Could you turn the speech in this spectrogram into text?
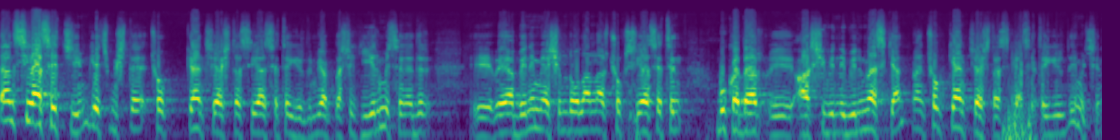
Ben siyasetçiyim. Geçmişte çok genç yaşta siyasete girdim. Yaklaşık 20 senedir e, veya benim yaşımda olanlar çok siyasetin bu kadar e, arşivini bilmezken ben çok genç yaşta siyasete girdiğim için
